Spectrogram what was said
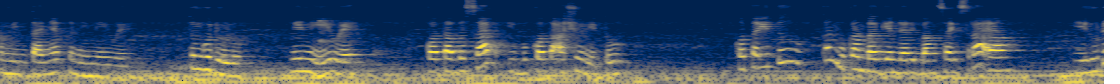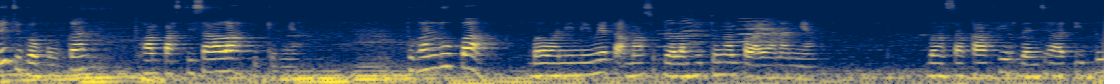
memintanya ke Niniwe. Tunggu dulu, Niniwe kota besar ibu kota Asyur itu? Kota itu kan bukan bagian dari bangsa Israel. Yehuda juga bukan. Tuhan pasti salah pikirnya. Tuhan lupa bahwa Niniwe tak masuk dalam hitungan pelayanannya. Bangsa kafir dan jahat itu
